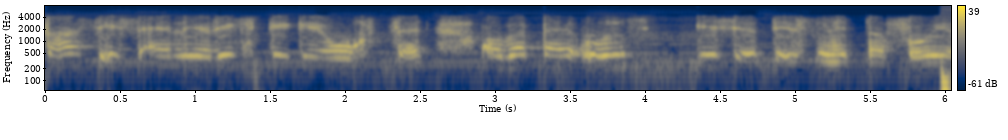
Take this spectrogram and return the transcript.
das ist eine richtige Hochzeit. Aber bei uns ist ja das nicht der Fall.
